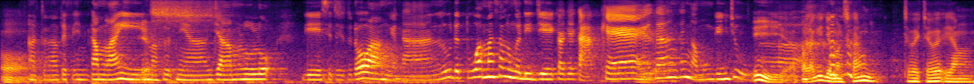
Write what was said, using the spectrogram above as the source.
Oh. alternatif income lain Yes. maksudnya jangan melulu di situ-situ doang ya kan lu udah tua masa lu nggak DJ kakek-kakek ya kan kan nggak mungkin juga Iya, apalagi zaman sekarang cewek-cewek yang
